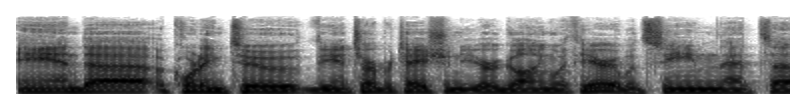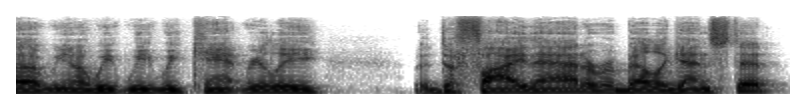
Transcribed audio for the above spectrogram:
and uh, according to the interpretation that you're going with here, it would seem that uh, you know we, we we can't really defy that or rebel against it,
